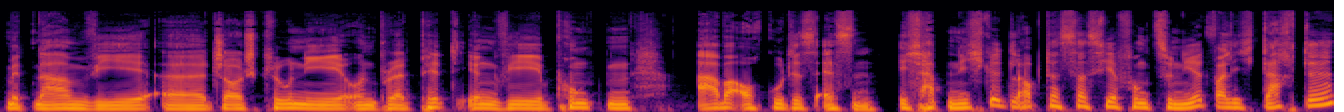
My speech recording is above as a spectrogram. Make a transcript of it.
mit Namen wie äh, George Clooney und Brad Pitt irgendwie punkten, aber auch gutes Essen. Ich habe nicht geglaubt, dass das hier funktioniert, weil ich dachte,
